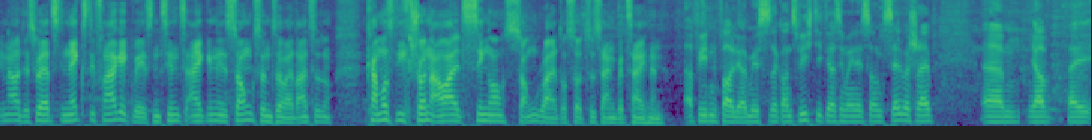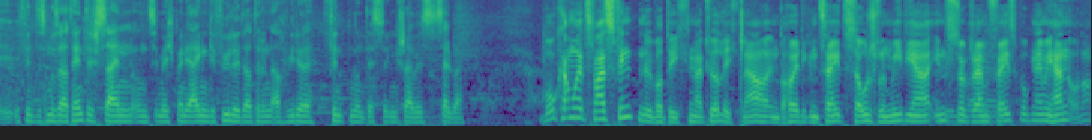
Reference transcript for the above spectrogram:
Genau, das wäre jetzt die nächste Frage gewesen. Sind es eigene Songs und so weiter? Also kann man sich schon auch als Singer-Songwriter sozusagen bezeichnen? Auf jeden Fall, ja. Mir ist es ganz wichtig, dass ich meine Songs selber schreibe. Ähm, ja, weil ich finde, es muss authentisch sein und ich möchte meine eigenen Gefühle da drin auch wiederfinden und deswegen schreibe ich es selber. Wo kann man jetzt was finden über dich? Natürlich, klar, in der heutigen Zeit Social Media, Instagram, Facebook nehme ich an, oder?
